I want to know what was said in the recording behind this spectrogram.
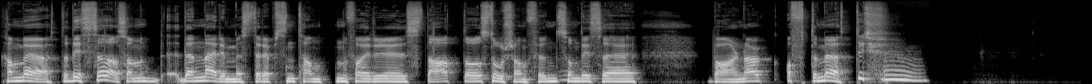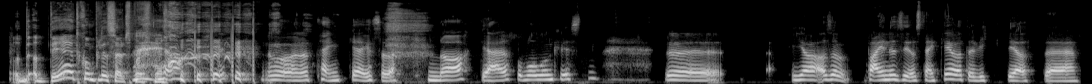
kan møte disse da, som den nærmeste representanten for eh, stat og storsamfunn som disse barna ofte møter. Mm. Og det er et komplisert spørsmål. ja, nå, nå, tenker jeg så det knaker her på morgenkvisten. Ja, altså, på ene sida tenker jeg at det er viktig at, eh,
